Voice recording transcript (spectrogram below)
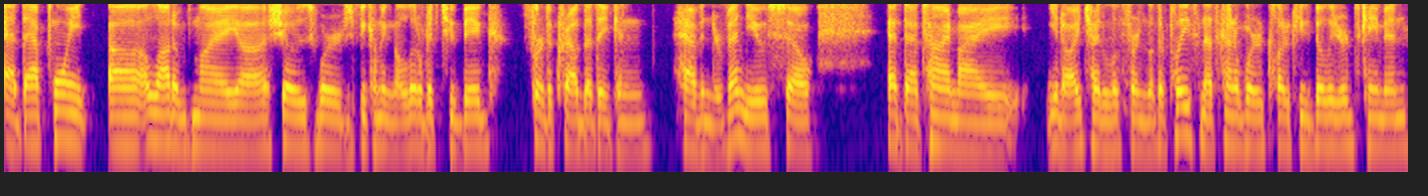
at that point, uh, a lot of my uh, shows were just becoming a little bit too big for the crowd that they can have in their venue. So at that time, I, you know, I tried to look for another place, and that's kind of where Clarky's Billiards came in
